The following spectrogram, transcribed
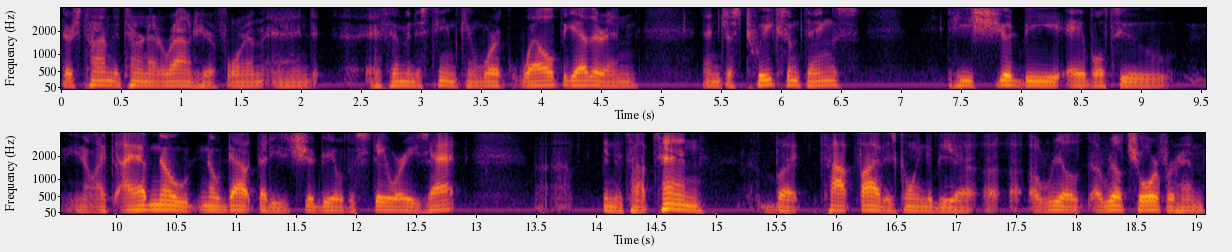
there's time to turn it around here for him. And if him and his team can work well together and and just tweak some things, he should be able to. You know, I, I have no no doubt that he should be able to stay where he's at uh, in the top ten. But top five is going to be a, a, a real a real chore for him,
